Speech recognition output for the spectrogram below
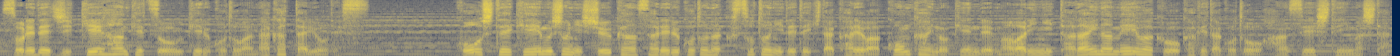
それで実刑判決を受けることはなかったようです。こうして刑務所に収監されることなく外に出てきた彼は今回の件で周りに多大な迷惑をかけたことを反省していました。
